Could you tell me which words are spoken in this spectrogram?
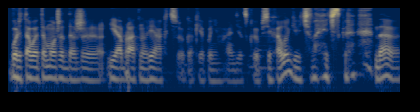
Более того, это может даже и обратную реакцию, как я понимаю, детскую психологию человеческую, да,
